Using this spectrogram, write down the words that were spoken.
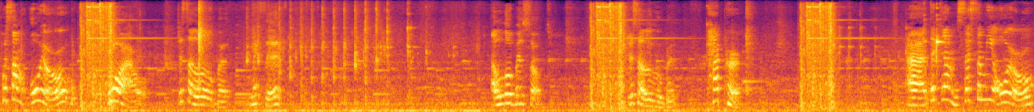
put some oil. Wow, just a little bit. Mix it. A little bit salt. Just a little bit pepper, uh, thicken sesame oil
